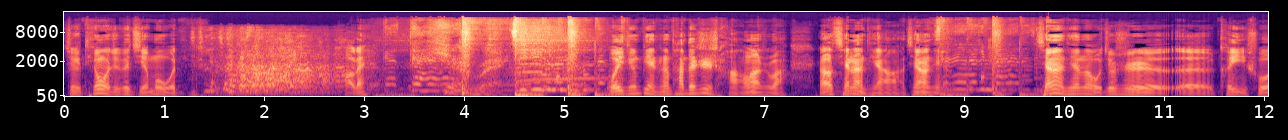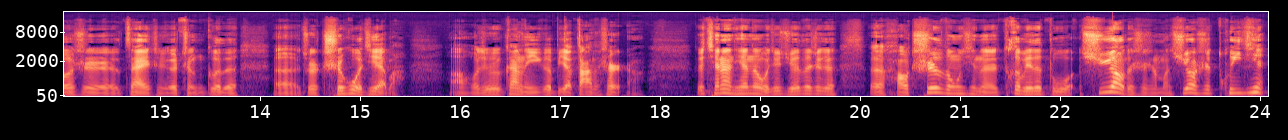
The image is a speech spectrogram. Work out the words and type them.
这个听我这个节目，我好嘞，我已经变成他的日常了，是吧？然后前两天啊，前两天，前两天呢，我就是呃，可以说是在这个整个的呃，就是吃货界吧，啊，我就干了一个比较大的事儿啊。就前两天呢，我就觉得这个呃，好吃的东西呢特别的多，需要的是什么？需要是推荐。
